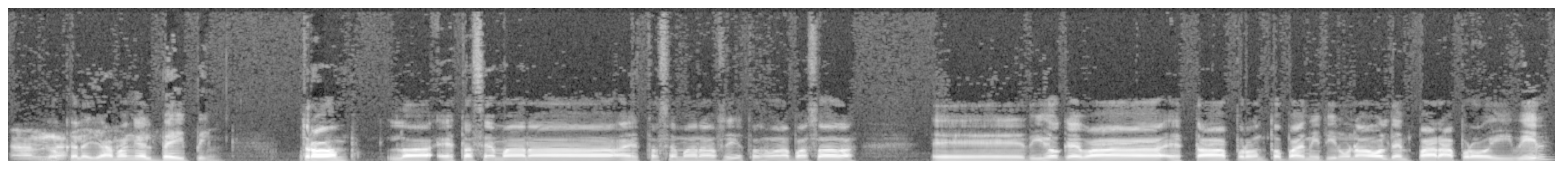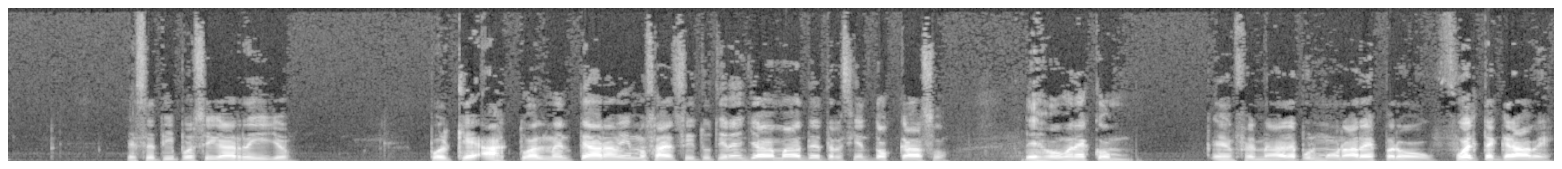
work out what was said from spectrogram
Anda. lo que le llaman el vaping. Trump, la, esta semana, esta semana, sí, esta semana pasada, eh, dijo que va, está pronto para emitir una orden para prohibir ese tipo de cigarrillos, porque actualmente ahora mismo, o sea, si tú tienes ya más de 300 casos de jóvenes con enfermedades pulmonares, pero fuertes, graves,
